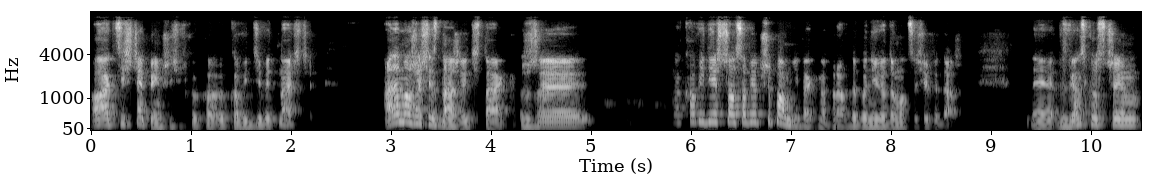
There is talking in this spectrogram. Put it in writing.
o akcji szczepień przeciwko COVID-19. Ale może się zdarzyć tak, że no COVID jeszcze o sobie przypomni tak naprawdę, bo nie wiadomo, co się wydarzy. W związku z czym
